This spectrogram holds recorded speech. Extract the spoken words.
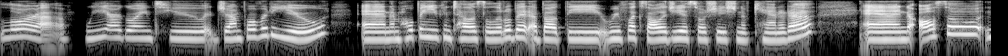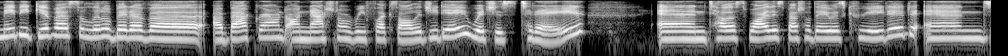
Laura, we are going to jump over to you, and I'm hoping you can tell us a little bit about the Reflexology Association of Canada and also maybe give us a little bit of a, a background on National Reflexology Day, which is today, and tell us why the special day was created and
